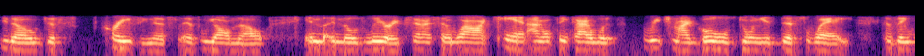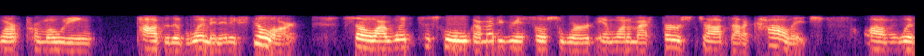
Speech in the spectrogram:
You know, just craziness, as we all know, in in those lyrics. And I said, wow, I can't. I don't think I would reach my goals doing it this way because they weren't promoting positive women, and they still aren't. So I went to school, got my degree in social work, and one of my first jobs out of college um, was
